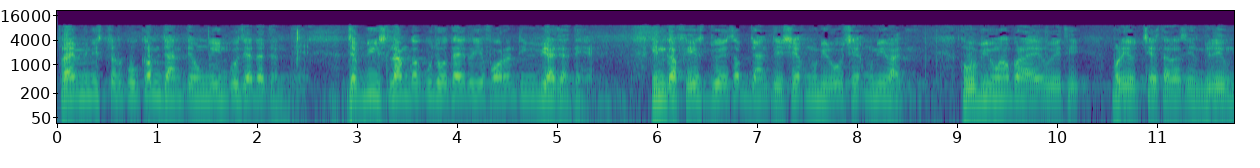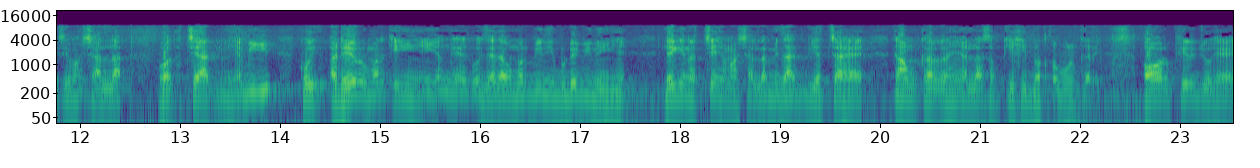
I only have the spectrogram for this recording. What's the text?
پرائم منسٹر کو کم جانتے ہوں گے، ان کو زیادہ جانتے ہیں۔ جب بھی اسلام کا کچھ ہوتا ہے تو یہ فورن ٹی وی بھی آ جاتے ہیں۔ ان کا فیس جو ہے سب جانتے ہیں۔ شیخ منیر، وہ شیخ منیر آ گئے۔ تو وہ بھی وہاں پر آئے ہوئے تھے۔ بڑے اچھے طرح سے ملے ان سے ماشاء اللہ بہت اچھے آدمی ہیں۔ ابھی کوئی اڈھیر عمر کے ہی ہیں، ینگ ہے کوئی زیادہ عمر بھی نہیں، بوڑھے بھی نہیں ہیں، لیکن اچھے ہیں ماشاء اللہ مزاج بھی اچھا ہے۔ کام کر رہے ہیں، اللہ سب کی خدمت قبول کرے۔ اور پھر جو ہے،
